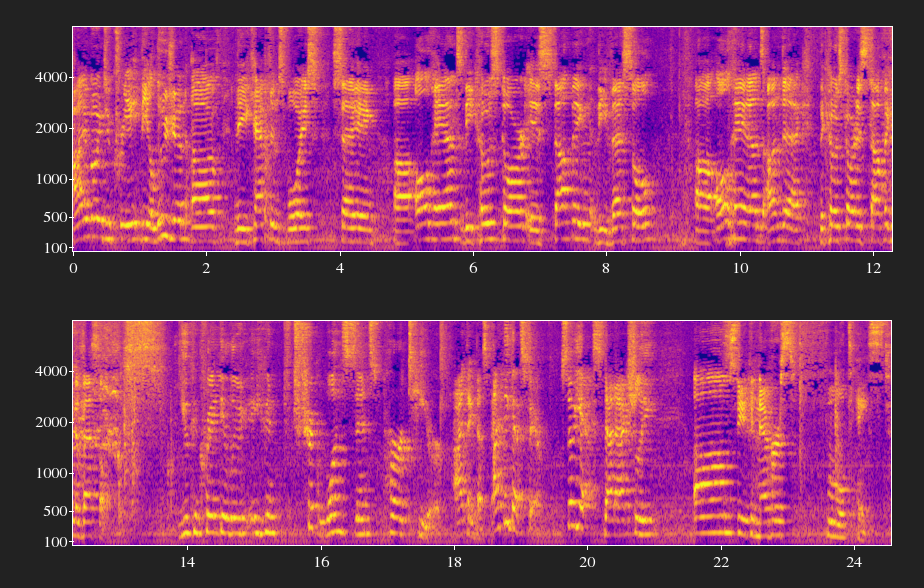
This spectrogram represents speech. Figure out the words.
I'm going to create the illusion of the captain's voice saying, uh, "All hands, the Coast Guard is stopping the vessel. Uh, all hands on deck. The Coast Guard is stopping the vessel." You can create the illusion. You can trick one sense per tier. I think that's fair. I think that's fair. So yes, that actually. Um, So you can never s- fool taste.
